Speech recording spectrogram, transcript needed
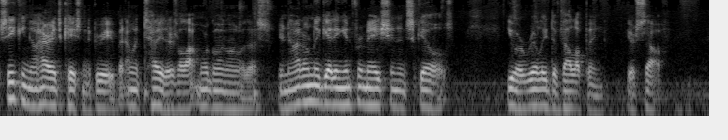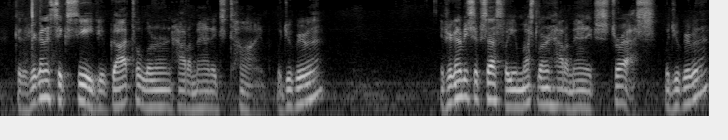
seeking a higher education degree, but I want to tell you there's a lot more going on with us. You're not only getting information and skills, you are really developing yourself. Because if you're going to succeed, you've got to learn how to manage time. Would you agree with that? If you're going to be successful, you must learn how to manage stress. Would you agree with that?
